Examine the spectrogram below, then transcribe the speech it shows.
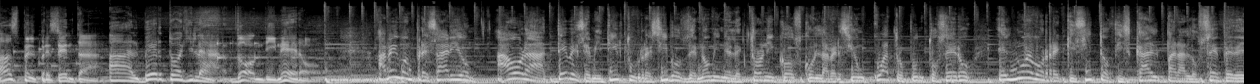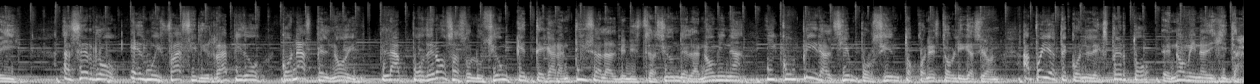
Aspel presenta a Alberto Aguilar, Don Dinero. Amigo empresario, ahora debes emitir tus recibos de nómina electrónicos con la versión 4.0, el nuevo requisito fiscal para los FDI. Hacerlo es muy fácil y rápido con Aspel Noi, la poderosa solución que te garantiza la administración de la nómina y cumplir al 100% con esta obligación. Apóyate con el experto de nómina digital.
